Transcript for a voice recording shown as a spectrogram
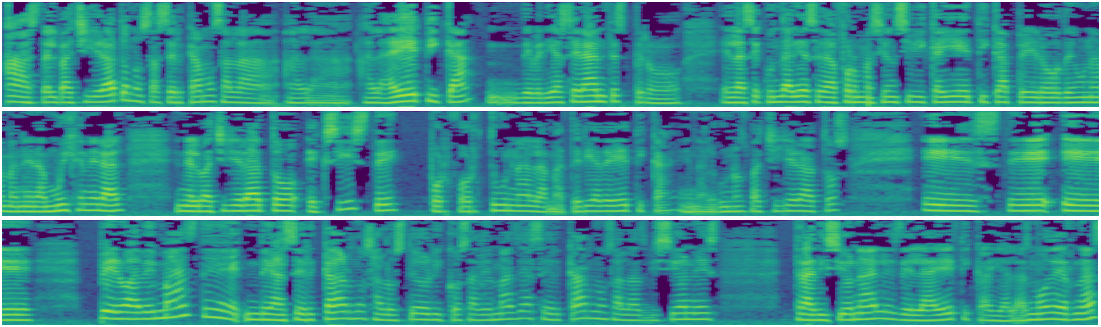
hasta el bachillerato nos acercamos a la, a la, a la ética, debería ser antes, pero en la secundaria se da formación cívica y ética, pero de una manera muy general. En el bachillerato existe, por fortuna, la materia de ética en algunos bachilleratos. Este, eh, pero además de, de acercarnos a los teóricos, además de acercarnos a las visiones tradicionales de la ética y a las modernas,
